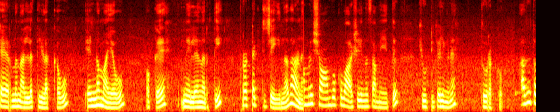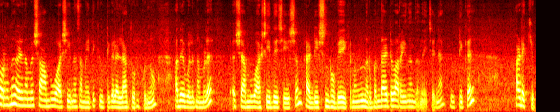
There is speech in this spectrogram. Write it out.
ഹെയറിന് നല്ല തിളക്കവും എണ്ണമയവും ഒക്കെ നിലനിർത്തി പ്രൊട്ടക്റ്റ് ചെയ്യുന്നതാണ്. നമ്മൾ ഷാമ്പു ഒക്കെ വാഷ് ചെയ്യുന്ന സമയത്ത് ക്യൂട്ടിക്കൽ ഇങ്ങനെ തുറക്കും. അത് തുറന്നു കഴിഞ്ഞ് നമ്മൾ ഷാമ്പു വാഷ് ചെയ്യുന്ന സമയത്ത് ക്യൂട്ടിക്കൽ എല്ലാം തുറക്കുന്നു. അതേപോലെ നമ്മൾ ഷാമ്പു വാഷ് ചെയ്ത ശേഷം കണ്ടീഷണർ ഉപയോഗിക്കണമെന്ന് നിർബന്ധമായിട്ട് പറയുന്നത് എന്താണെന്ന് വെച്ച് കഴിഞ്ഞാൽ ക്യൂട്ടിക്കൽ അടയ്ക്കും.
